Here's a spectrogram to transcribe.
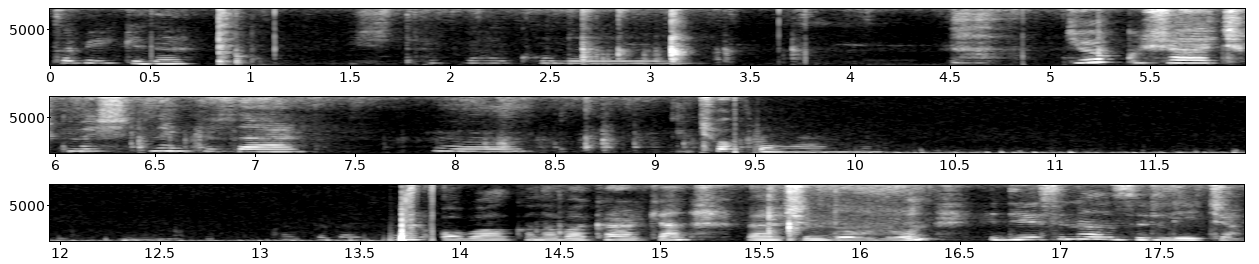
Tabii ki de. İşte balkonum. Gökkuşağı çıkmış. Ne güzel. Hmm, Çok beğendim. Arkadaşlar o balkona bakarken ben şimdi onun hediyesini hazırlayacağım.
